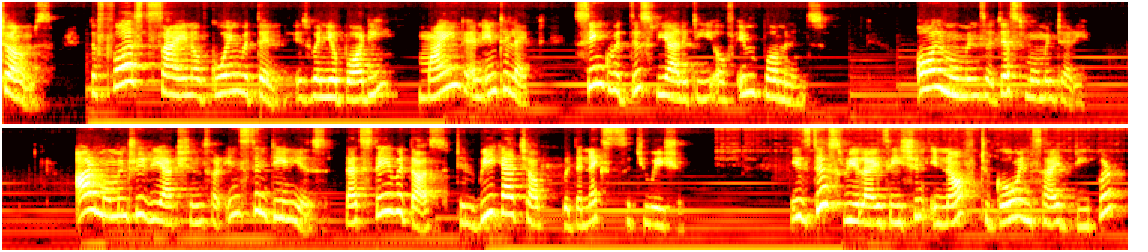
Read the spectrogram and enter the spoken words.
terms, the first sign of going within is when your body, mind, and intellect sync with this reality of impermanence. All moments are just momentary. Our momentary reactions are instantaneous that stay with us till we catch up with the next situation. Is this realization enough to go inside deeper?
